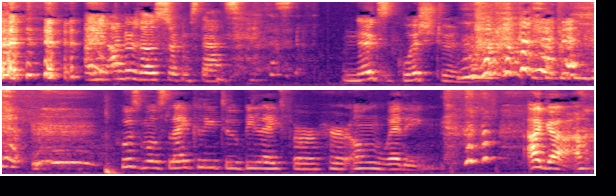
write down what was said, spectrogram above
I mean, under those circumstances, Next question. Who's most likely to be late for her own wedding? Aga.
